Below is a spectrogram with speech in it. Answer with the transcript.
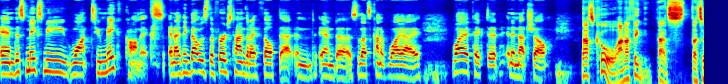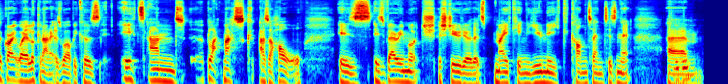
and this makes me want to make comics. And I think that was the first time that I felt that, and and uh, so that's kind of why I why I picked it in a nutshell. That's cool, and I think that's that's a great way of looking at it as well because it and Black Mask as a whole is is very much a studio that's making unique content, isn't it? Um,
